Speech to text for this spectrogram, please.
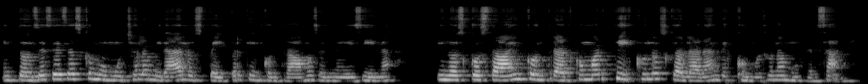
Entonces esa es como mucho la mirada de los papers que encontrábamos en medicina y nos costaba encontrar como artículos que hablaran de cómo es una mujer sana.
